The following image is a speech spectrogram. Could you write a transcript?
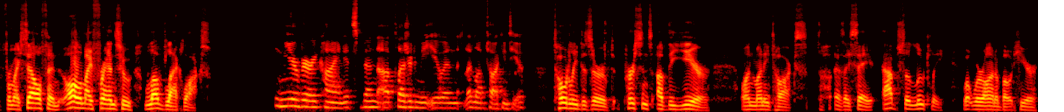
for myself and all of my friends who love Blacklocks. You're very kind. It's been a pleasure to meet you, and I love talking to you. Totally deserved. Persons of the Year on Money Talks. As I say, absolutely what we're on about here,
